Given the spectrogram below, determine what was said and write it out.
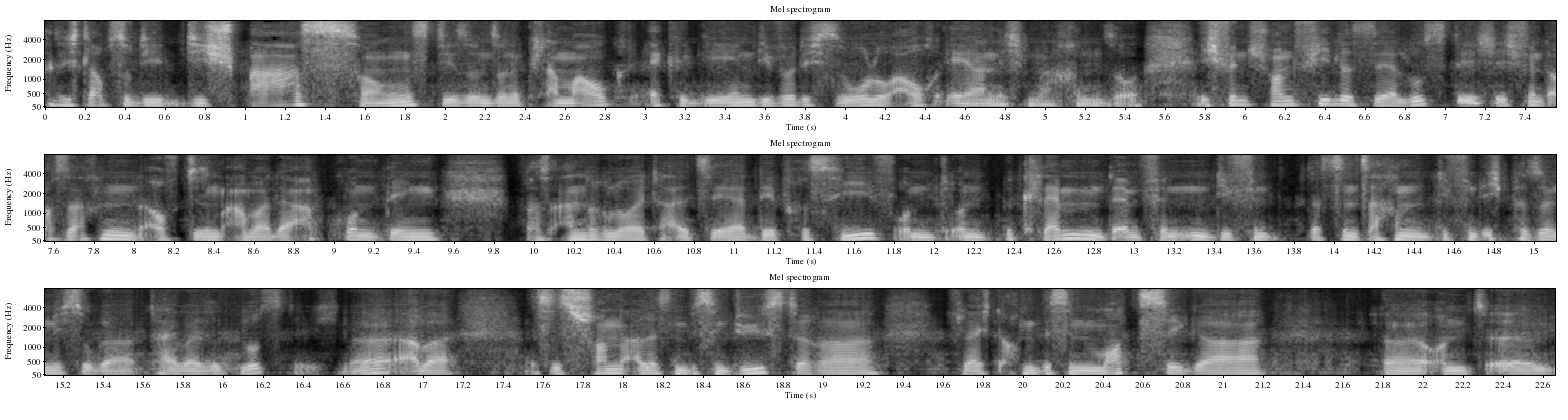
also ich glaube, so die, die Spaß-Songs, die so in so eine Klamauk-Ecke gehen, die würde ich solo auch eher nicht machen. So, Ich finde schon vieles sehr lustig. Ich finde auch Sachen auf diesem Aber der Abgrund-Ding, was andere Leute als sehr depressiv und, und beklemmend empfinden, die find, das sind Sachen, die finde ich persönlich sogar teilweise lustig. Ne? Aber es ist schon alles ein bisschen düsterer, vielleicht auch ein bisschen motziger äh, und äh,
